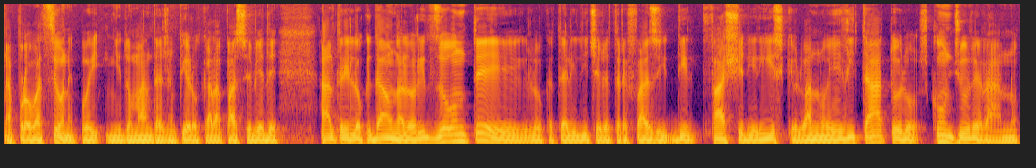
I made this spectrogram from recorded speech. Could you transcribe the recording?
approvazione. Poi mi domanda Giampiero Calapà se vede altri lockdown all'orizzonte, Locatelli dice le tre fasi di fasce di rischio lo hanno evitato e lo scongiureranno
